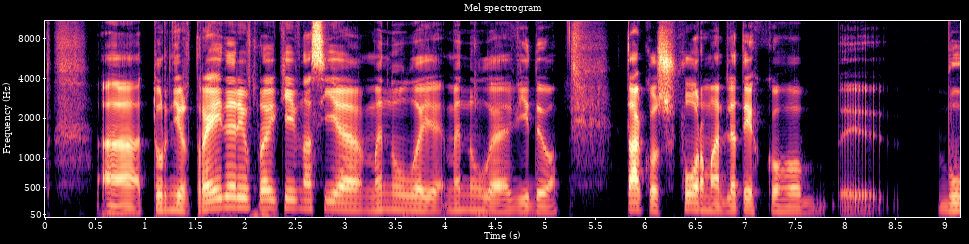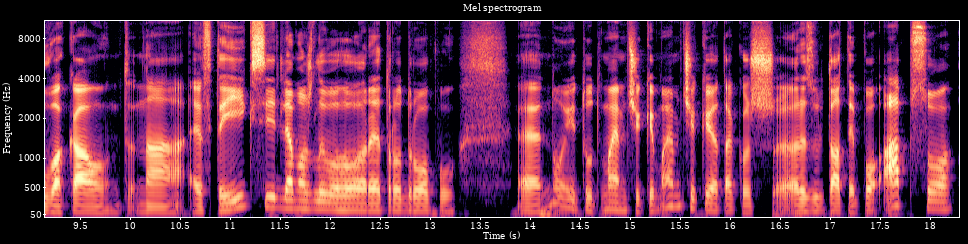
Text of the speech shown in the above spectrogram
е, турнір трейдерів, про який в нас є минуле, минуле відео. Також форма для тих, кого е, був аккаунт на FTX для можливого ретродропу. Ну і тут мемчики-мемчики, а також результати по е,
